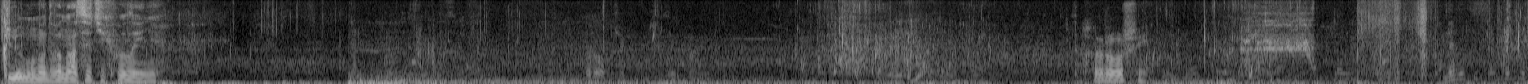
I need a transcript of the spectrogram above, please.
Клюнув на 12 хвилині. Хороший. Не випускай,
